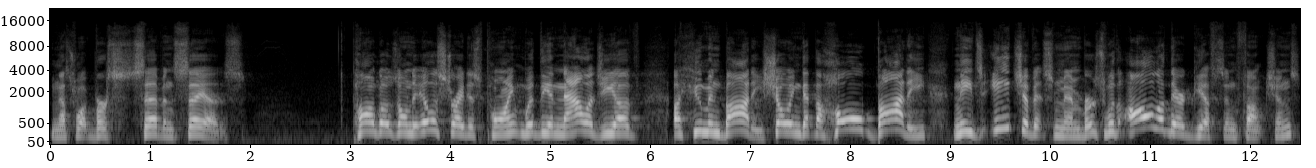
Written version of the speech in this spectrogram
And that's what verse 7 says. Paul goes on to illustrate his point with the analogy of a human body, showing that the whole body needs each of its members with all of their gifts and functions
